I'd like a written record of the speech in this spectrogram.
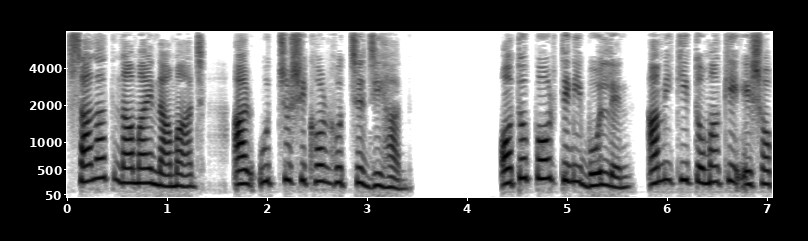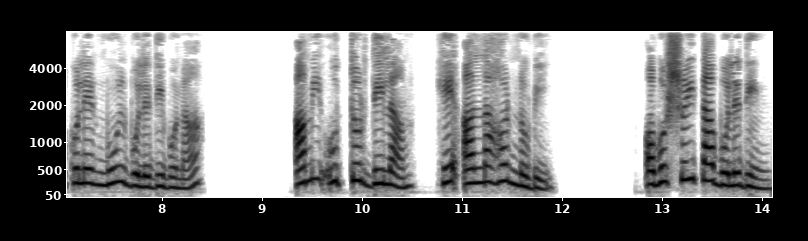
সালাত নামায় নামাজ, আর উচ্চশিখর হচ্ছে জিহাদ। অতঃপর তিনি বললেন, আমি কি তোমাকে এ সকলের মূল বলে দিব না? আমি উত্তর দিলাম, হে আল্লাহর নবী। অবশ্যই তা বলে দিন।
